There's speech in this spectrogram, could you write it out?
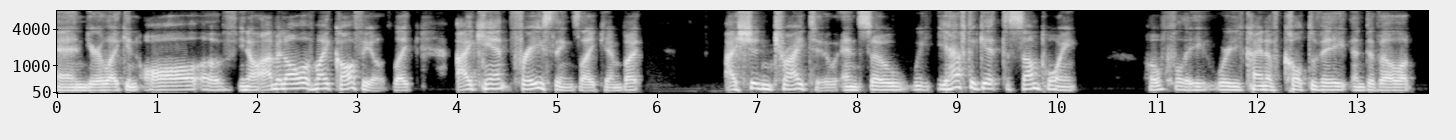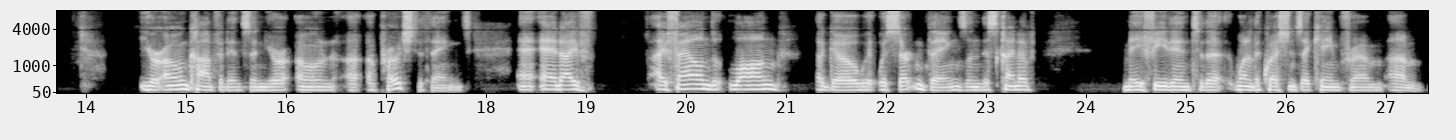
and you're like in all of you know i'm in all of mike caulfield. Like i can't phrase things like him but i shouldn't try to. And so we you have to get to some point hopefully where you kind of cultivate and develop your own confidence and your own uh, approach to things. And, and, i've i found long ago with, with certain things and this kind of may feed into the one of the questions that came from um,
